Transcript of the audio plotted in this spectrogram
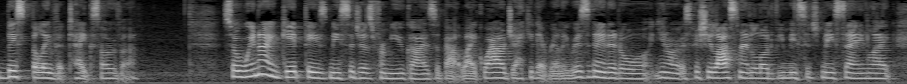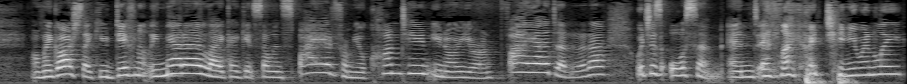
best believe it takes over. So when I get these messages from you guys about like, wow, Jackie, that really resonated, or, you know, especially last night, a lot of you messaged me saying like, oh my gosh, like you definitely matter. Like I get so inspired from your content, you know, you're on fire, da da da da, which is awesome. And and like I genuinely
